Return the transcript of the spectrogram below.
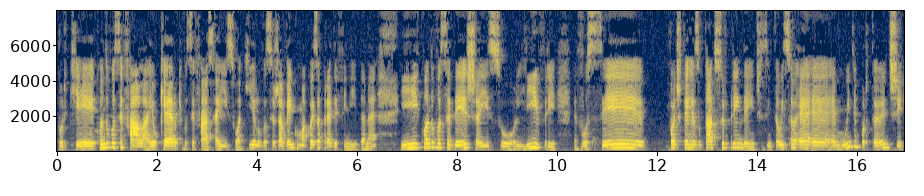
Porque quando você fala, eu quero que você faça isso ou aquilo, você já vem com uma coisa pré-definida, né? E quando você deixa isso livre, você pode ter resultados surpreendentes. Então, isso é, é, é muito importante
